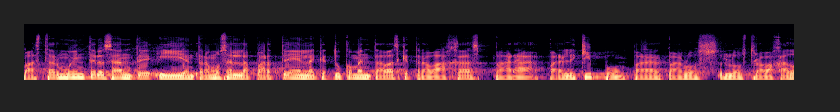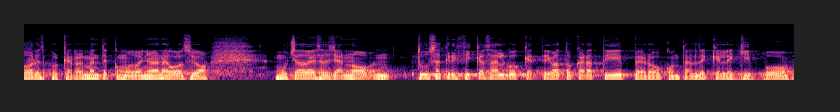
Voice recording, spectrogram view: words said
Va a estar muy interesante y entramos en la parte en la que tú comentabas que trabajas para, para el equipo, para, para los, los trabajadores, porque realmente como dueño de negocio muchas veces ya no, tú sacrificas algo que te iba a tocar a ti, pero con tal de que el equipo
